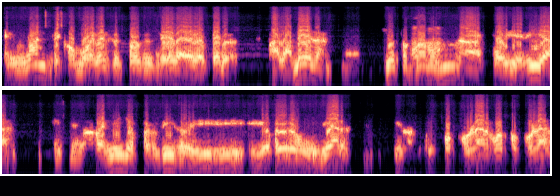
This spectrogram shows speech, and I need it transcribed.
elegante como en ese entonces era el Hotel Alameda. Yo tocaba en una pollería que se llamaba El Niño Perdido y, y, y Mundial, y muy popular, muy popular.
